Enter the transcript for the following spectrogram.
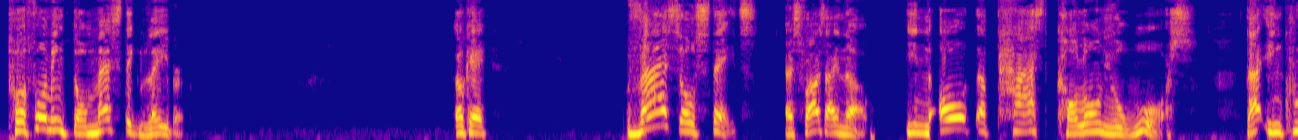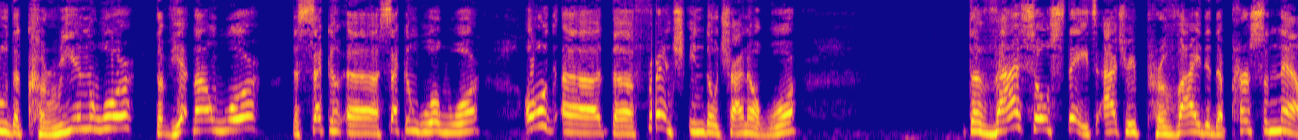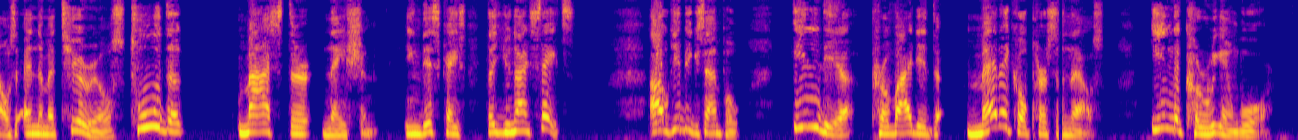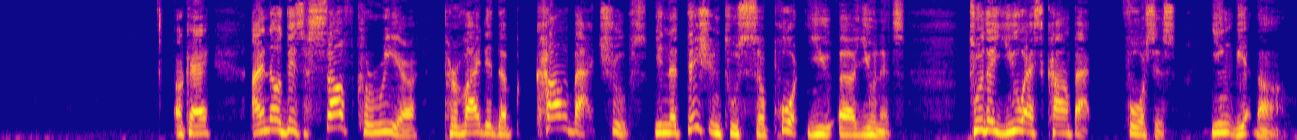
performing domestic labor. Okay. Vassal states, as far as I know, in all the past colonial wars, that include the Korean War, the Vietnam War, the Second uh, Second World War, all uh, the French Indochina War, the vassal states actually provided the personnel and the materials to the master nation. In this case, the United States. I'll give you example. India provided medical personnel in the Korean War. Okay. I know this South Korea provided the combat troops in addition to support U, uh, units to the U.S. combat forces in Vietnam.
